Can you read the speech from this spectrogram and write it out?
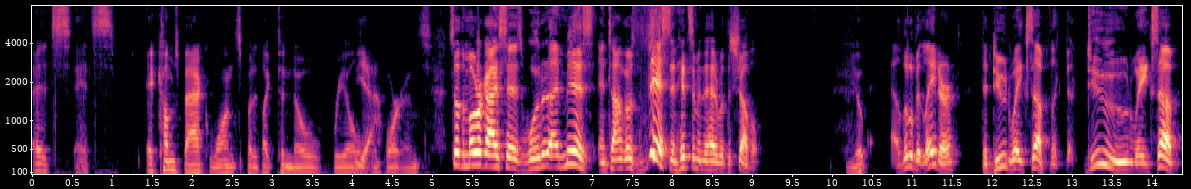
It's it's it comes back once but it's like to no real Yeah. importance. So the motor guy says, "What did I miss?" And Tom goes, "This," and hits him in the head with the shovel. Yep. A little bit later, the dude wakes up. Like the dude wakes up,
